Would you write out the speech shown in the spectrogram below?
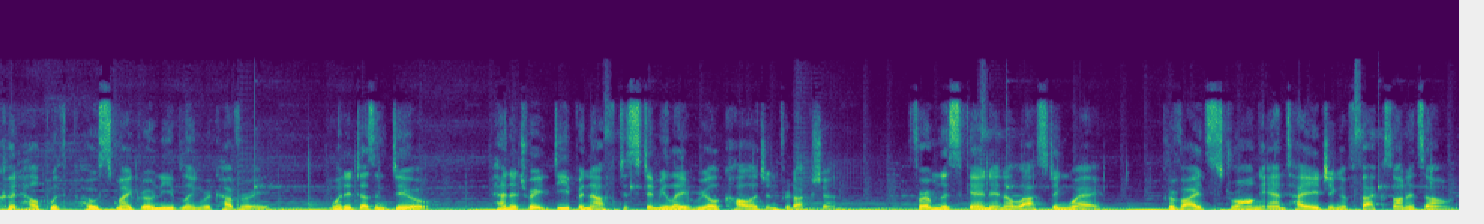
could help with post-microneedling recovery. What it doesn't do, penetrate deep enough to stimulate real collagen production, firm the skin in a lasting way, provides strong anti-aging effects on its own.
